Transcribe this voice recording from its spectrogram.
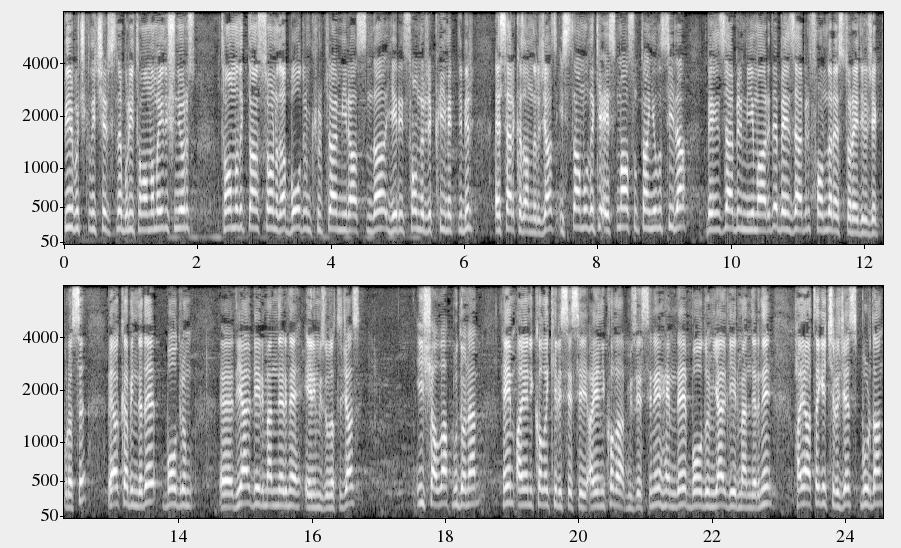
bir buçuk yıl içerisinde burayı tamamlamayı düşünüyoruz. Tamamladıktan sonra da Bodrum kültürel mirasında yeri son derece kıymetli bir eser kazandıracağız. İstanbul'daki Esma Sultan Yalısı'yla benzer bir mimaride, benzer bir formda restore edilecek burası. Ve akabinde de Bodrum e, diğer değirmenlerine elimizi uzatacağız. İnşallah bu dönem hem Aya Nikola Kilisesi, Aya Nikola Müzesi'ni hem de Bodrum Yel Değirmenlerini hayata geçireceğiz. Buradan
